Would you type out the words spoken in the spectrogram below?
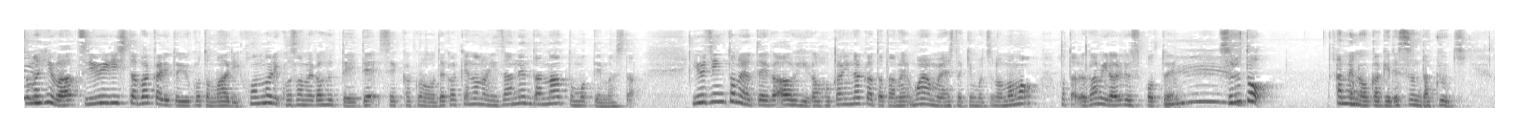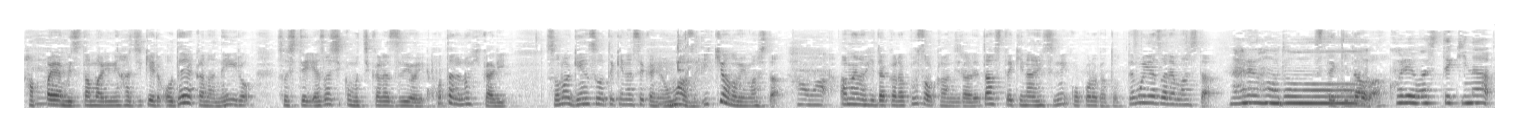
その日は梅雨入りしたばかりということもありほんのり小雨が降っていてせっかくのお出かけなのに残念だなと思っていました。友人との予定が合う日が他になかったためもやもやした気持ちのままホタルが見られるスポットへ。すると雨のおかげで澄んだ空気葉っぱや水たまりに弾ける穏やかな音色そして優しくも力強いホタルの光その幻想的な世界に思わず息を飲みました。雨の日だからこそ感じられた素敵な演出に心がとっても癒されました。なるほど。素敵だわ。これは素敵な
